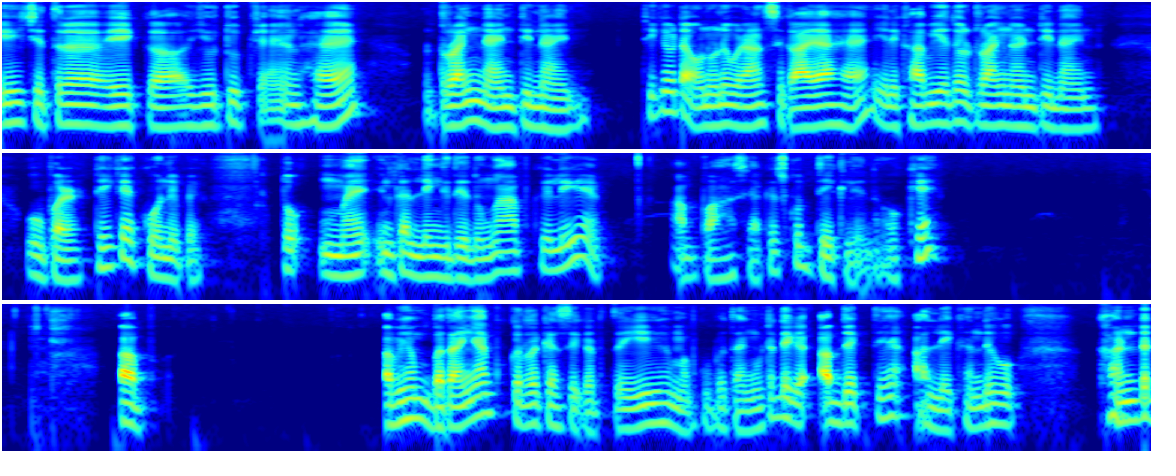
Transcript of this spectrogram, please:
यही चित्र एक यूट्यूब चैनल है ड्राइंग नाइन्टी नाइन ठीक है बेटा, उन्होंने बनाना सिखाया है, ये लिखा भी है तो ड्राइंग नाइन्टी नाइन ऊपर, ठीक है, कोने पे। तो मैं इनका लिंक दे दूँगा आपके लिए, आप वहाँ से आकर इसको देख लेना ओके अब, अभी हम बताएँगे आपको कलर कैसे करते हैं, ये हम आपको बताएँगे। बेटा ठीक है अब देखते हैं आलेखन। देखो, खंड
